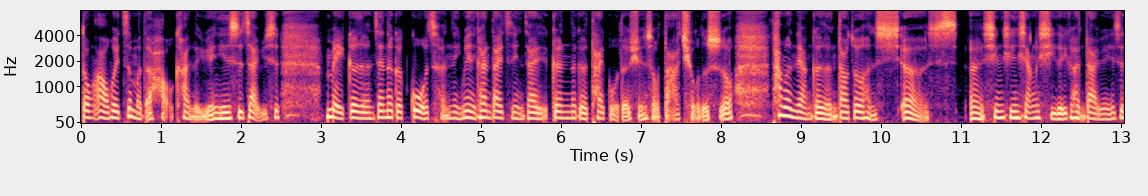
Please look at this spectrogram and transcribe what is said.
冬奥会这么的好看的原因，是在于是每个人在那个过程里面，你看戴志颖在跟那个泰国的选手打球的时候，他们两个人到最后很呃呃惺惺相惜的一个很大原因是，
